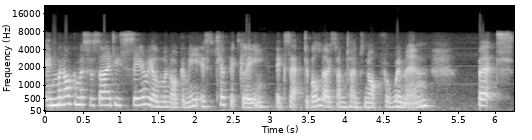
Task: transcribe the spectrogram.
In monogamous societies, serial monogamy is typically acceptable, though sometimes not for women. But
